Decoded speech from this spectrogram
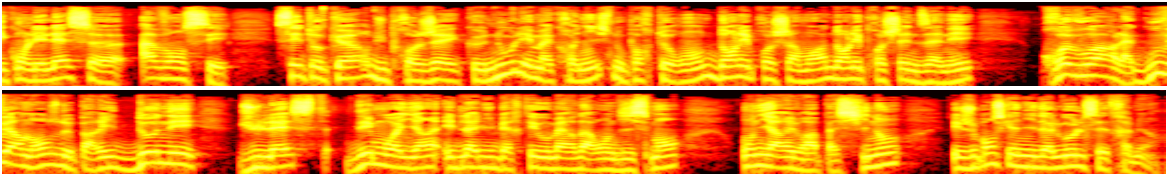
et qu'on les laisse euh, avancer. C'est au cœur du projet que nous, les macronistes, nous porterons dans les prochains mois, dans les prochaines années. Revoir la gouvernance de Paris, donner du lest, des moyens et de la liberté aux maires d'arrondissement. On n'y arrivera pas sinon. Et je pense qu'Anne Hidalgo le sait très bien.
